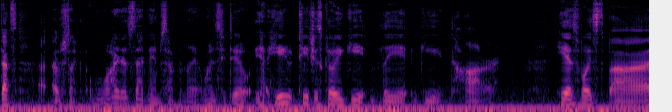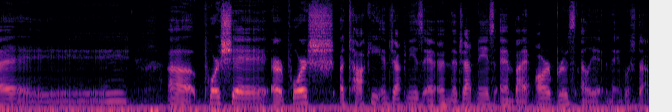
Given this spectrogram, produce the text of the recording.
That's I was like, why does that name sound familiar? What does he do? Yeah, he teaches Koiki the guitar. He is voiced by uh, Porsche or Porsche Ataki in Japanese and in the Japanese, and by R. Bruce Elliott in the English dub.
